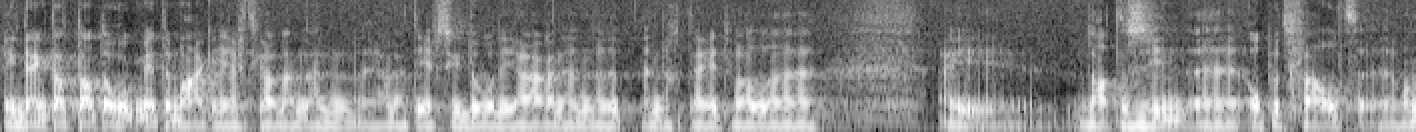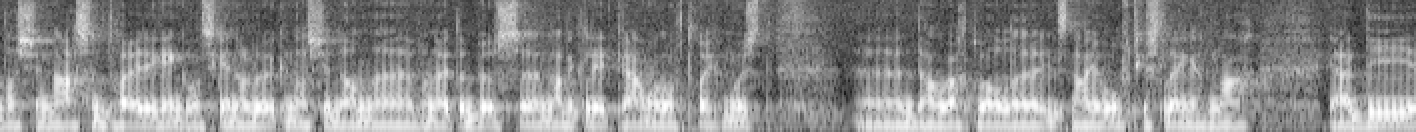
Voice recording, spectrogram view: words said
ik denk dat dat er ook mee te maken heeft gehad. En, en ja, dat heeft zich door de jaren en de, en de tijd wel uh, laten zien uh, op het veld. Want als je naar Sint-Truiden ging, was het geen leuke als je dan vanuit de bus naar de kleedkamer of terug moest. daar werd wel iets naar je hoofd geslingerd. Maar ja, die,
